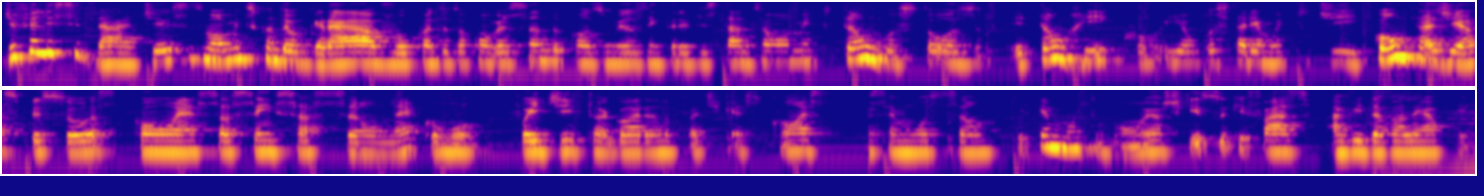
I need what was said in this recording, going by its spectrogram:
de felicidade. Esses momentos quando eu gravo, quando eu estou conversando com os meus entrevistados, é um momento tão gostoso e tão rico. E eu gostaria muito de contagiar as pessoas com essa sensação, né? Como foi dito agora no podcast, com essa emoção, porque é muito bom. Eu acho que isso que faz a vida valer a pena.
